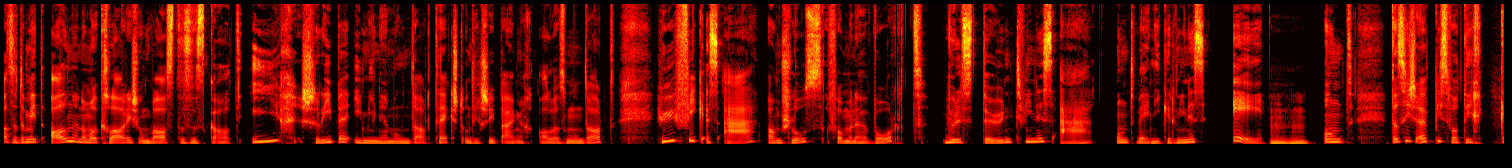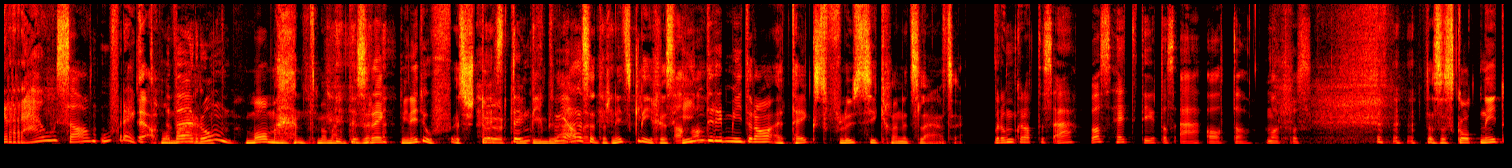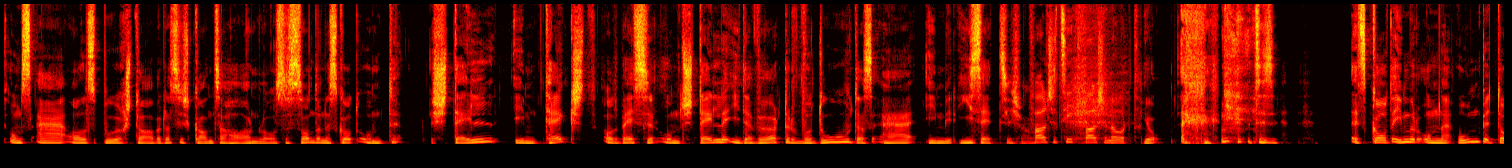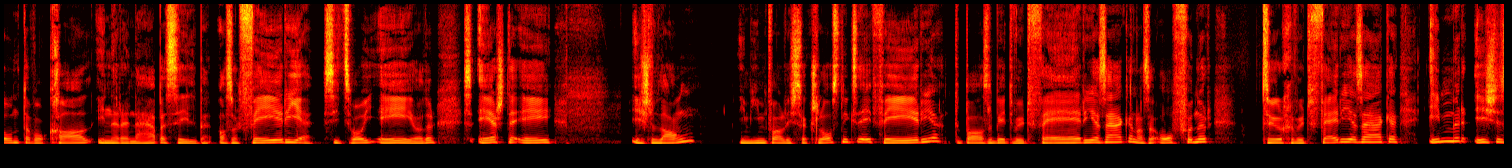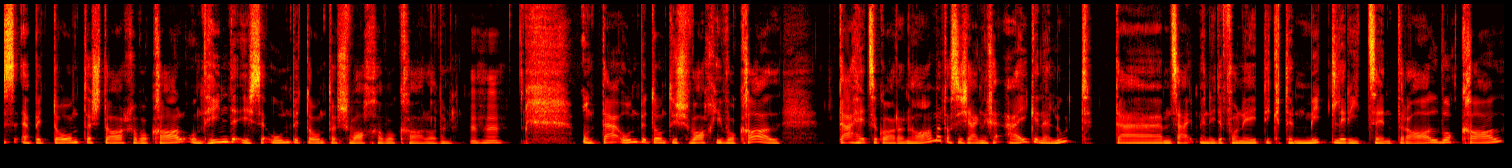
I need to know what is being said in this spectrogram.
Also damit allen noch mal klar ist, um was das es geht. Ich schreibe in meinem Mundarttext, und ich schreibe eigentlich alles Mundart, häufig ein «ä» am Schluss von einem Wort, weil es tönt wie ein «ä» und weniger wie ein «e». Und das ist etwas, was dich grausam aufregt. Ja, Moment. Warum? Moment, Moment. Es regt mich nicht auf. Es stört Es mich beim mich. Lesen. Das ist nicht das Gleiche. Es Aha. hindert mich daran, einen Text flüssig können zu lesen. Warum gerade das «ä»? Was hat dir das «ä» angetan, Markus? Also es geht nicht ums Ä als Buchstabe, das ist ganz ein harmloses, sondern es geht um die Stelle im Text oder besser um die Stelle in den Wörtern, wo du das Ä immer einsetzt. Falsche Zeit, falscher Ort. Ja. das, es geht immer um einen unbetonten Vokal in einer Nebensilbe. Also Ferien sind zwei E, oder? Das erste E ist lang. In meinem Fall ist es ein geschlossenes E, Ferien. Der Baselbiet würde Ferien sagen, also offener. Zürcher würde Ferien sagen. Immer ist es ein betonter, starker Vokal und hinten ist es ein unbetonter, schwacher Vokal. Oder? Und der unbetonte, schwache Vokal, der hat sogar einen Namen. Das ist eigentlich ein eigener Laut. Dem sagt man in der Phonetik der mittlere Zentralvokal.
